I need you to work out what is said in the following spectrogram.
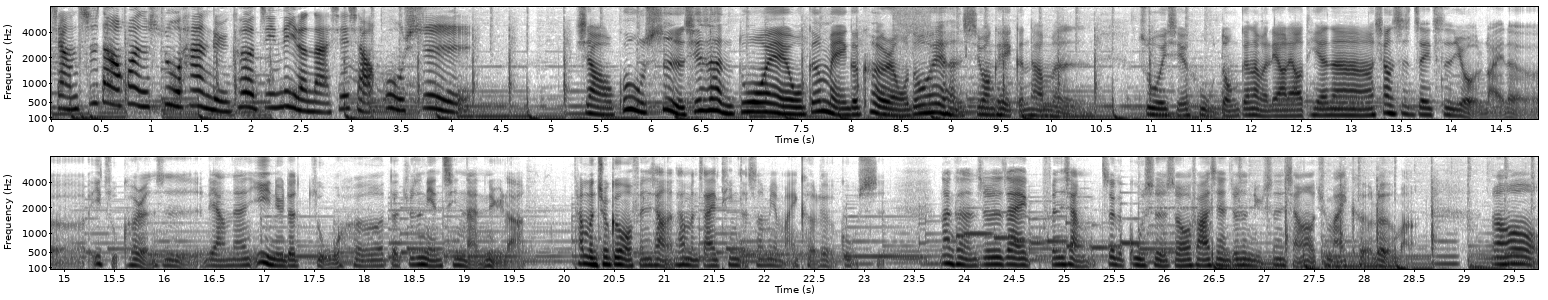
想知道幻术和旅客经历了哪些小故事？小故事其实很多哎我跟每一个客人我都会很希望可以跟他们做一些互动跟他们聊聊天啊。像是这次有来了一组客人是两男一女的组合的，就是年轻男女啦。他们就跟我分享了他们在 Tinder 上面买可乐的故事。那可能就是在分享这个故事的时候，发现就是女生想要去买可乐嘛，然后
